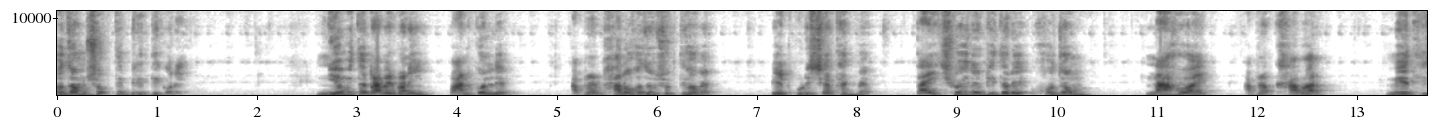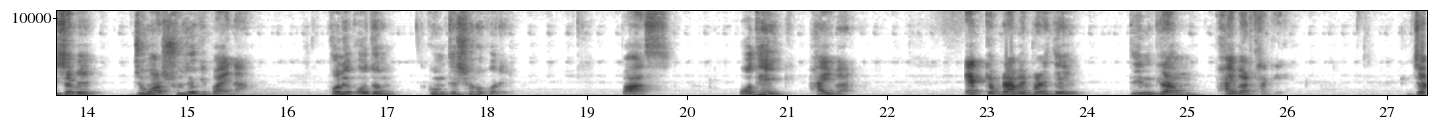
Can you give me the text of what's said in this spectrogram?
হজম শক্তি বৃদ্ধি করে। নিয়মিত ডাবের পানি পান করলে আপনার ভালো হজম শক্তি হবে, পেট পরিষ্কার থাকবে, তাই শরীরের ভিতরে হজম না হওয়ায় আপনার খাবার মেদ হিসেবে জমার সুযোগই পায় না। ফলে ওজন কমতে শুরু করে। পাঁচ, অধিক ফাইবার। এক কাপ ডাবের পানিতে তিন গ্রাম ফাইবার থাকে, যা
